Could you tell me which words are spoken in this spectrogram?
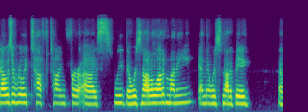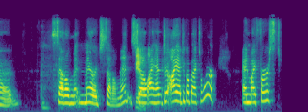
that was a really tough time for us. We, there was not a lot of money and there was not a big uh, settlement, marriage settlement. So yeah. I had to, I had to go back to work. And my first,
